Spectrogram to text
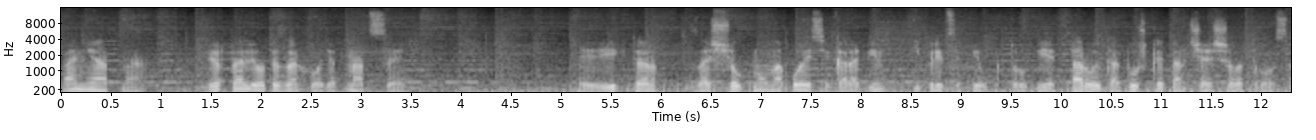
Понятно. Вертолеты заходят на цель. Виктор защелкнул на поясе карабин и прицепил к трубе второй катушкой тончайшего троса.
